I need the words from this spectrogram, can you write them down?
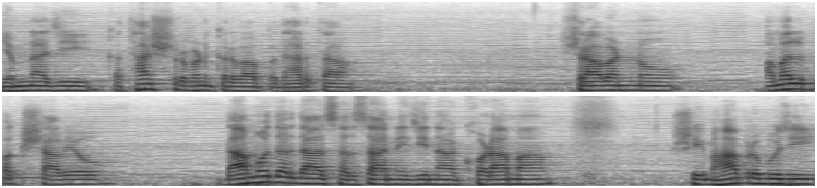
યમુનાજી કથા શ્રવણ કરવા પધારતા. શ્રાવણનો અમલ પક્ષ આવ્યો. દામોદરદાસ હરસાનીજીના ખોળામાં શ્રી મહાપ્રભુજી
